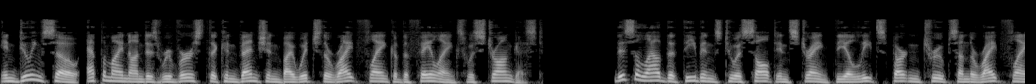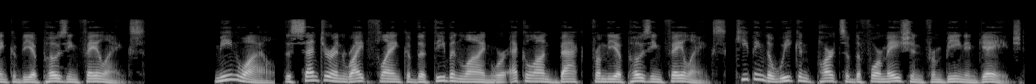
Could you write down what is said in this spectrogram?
In doing so, Epaminondas reversed the convention by which the right flank of the phalanx was strongest. This allowed the Thebans to assault in strength the elite Spartan troops on the right flank of the opposing phalanx. Meanwhile, the center and right flank of the Theban line were echeloned back, from the opposing phalanx, keeping the weakened parts of the formation from being engaged.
